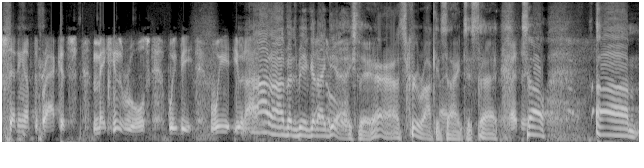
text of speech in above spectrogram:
setting up the brackets, making the rules. We'd be we you and I. I don't know. That'd be a good idea, actually. Yeah, screw rocket right. scientists. Uh, right. So. Um,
